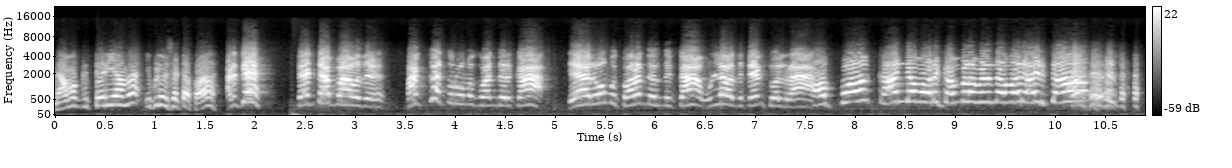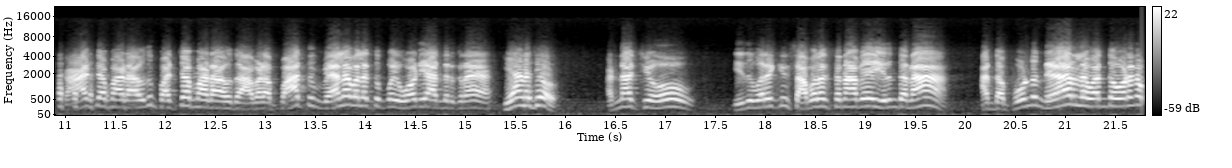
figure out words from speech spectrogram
நமக்கு தெரியாம இப்படி ஒரு செட்டப்பா அடச்சே! செட்டப் ஆகுது. பக்கத்து ரூமுக்கு வந்திருக்கா. என் ரூம் திறந்து இருந்துச்சா உள்ள வந்துட்டேன்னு சொல்றேன் அப்போ காஞ்ச மாடு கம்பளம் விழுந்த மாதிரி ஆயிடுச்சா? காஞ்ச மாடாவது பச்சை மாடாவது. அவளை பார்த்து வில வளர்த்து போய் ஓடியா இருந்திருக்கிறேன் ஏனஜோ அண்ணாச்சியோ இது வரைக்கும் சபலசனாவே இருந்தனா? அந்த பொண்ணு நேர்ல வந்த உடனே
